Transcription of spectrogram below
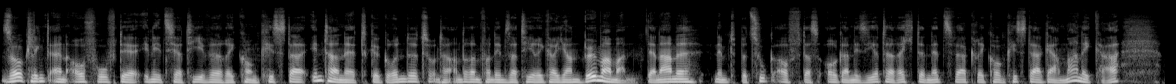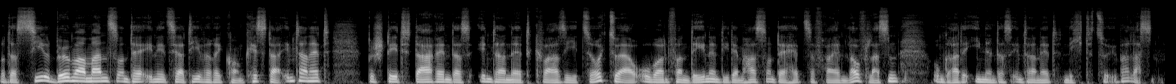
So klingt ein Aufruf der Initiative Reconquista Internet, gegründet unter anderem von dem Satiriker Jan Böhmermann. Der Name nimmt Bezug auf das organisierte rechte Netzwerk Reconquista Germanica und das Ziel Böhmermanns und der Initiative Reconquista Internet besteht darin, das Internet quasi zurückzuerobern von denen, die dem Hass und der Hetze freien Lauf lassen, um gerade ihnen das Internet nicht zu überlassen.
